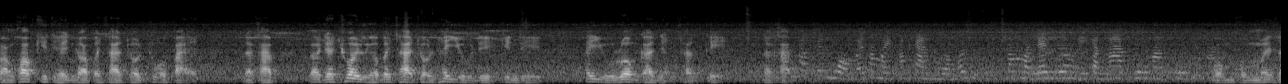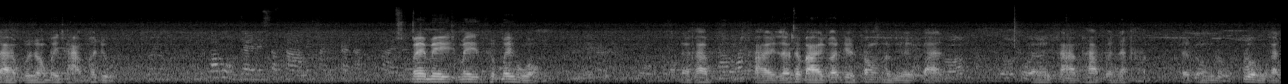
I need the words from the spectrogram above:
ฟังข้อคิดเห็นกับประชาชนทั่วไปนะครับ เราจะช่วยเหลือประชาชนให้อยู่ดีกินดี ให้อยู่ร่วมกันอย่างสันตินะครับเป็นห่วงไหมทำไมพรรคการเมืองก็ถึงต้องมาเล่นเรื่องนี้กันมากขึ้นมากขึ้นผมผมไม่ทราบคุณต้องไปถามเขาดูก็ห่วงใจในสภาไหมคะในการอภิปรายไม่ไม่ไม่ไม่ห่วงนะครับฝ่ายรัฐบาลก็จะต้องดำเนินการ เอ่อสามภาคกันนะครับ จะต้องร่วมกัน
